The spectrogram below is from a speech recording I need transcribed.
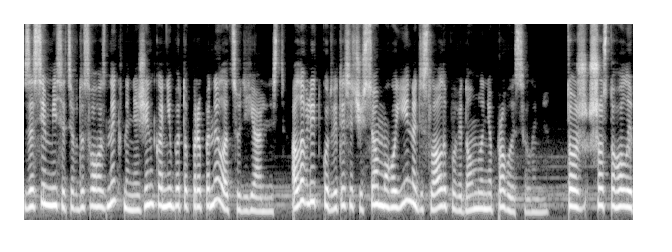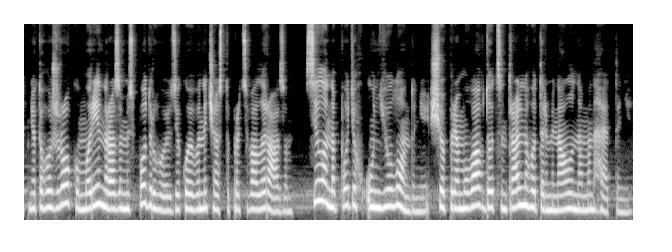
За сім місяців до свого зникнення жінка нібито припинила цю діяльність, але влітку 2007-го їй надіслали повідомлення про виселення. Тож 6 липня того ж року Морін разом із подругою, з якою вони часто працювали разом, сіла на потяг у Нью-Лондоні, що прямував до центрального терміналу на Мангеттені.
